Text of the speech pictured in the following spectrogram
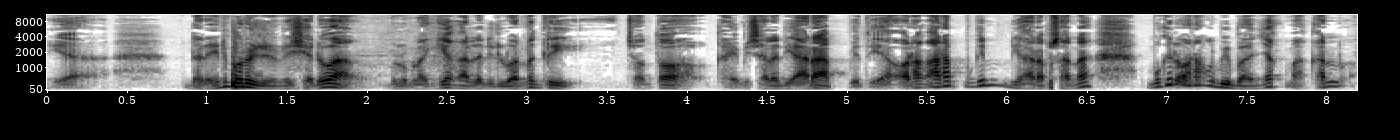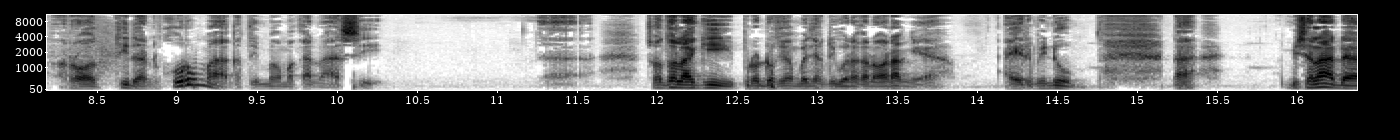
ya. Dan ini baru di Indonesia doang belum lagi yang ada di luar negeri. Contoh kayak misalnya di Arab gitu ya. Orang Arab mungkin di Arab sana mungkin orang lebih banyak makan roti dan kurma ketimbang makan nasi. Nah, contoh lagi produk yang banyak digunakan orang ya air minum. Nah misalnya ada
